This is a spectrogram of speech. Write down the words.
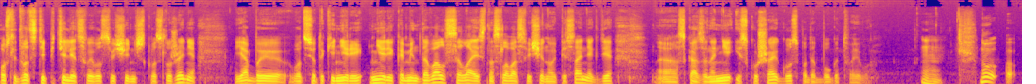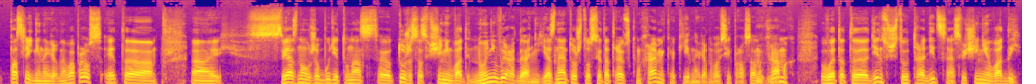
после 25 лет своего священнического служения, я бы вот все-таки не, не рекомендовал, ссылаясь на слова Священного Писания, где э, сказано «не искушай Господа Бога твоего». Угу. Ну, э, последний, наверное, вопрос. Это э, связано уже будет у нас э, тоже со освящением воды, но не в Иордании. Я знаю то, что в Свято-Троицком храме, как и, наверное, во всех православных угу. храмах, в этот э, день существует традиция освящения воды.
